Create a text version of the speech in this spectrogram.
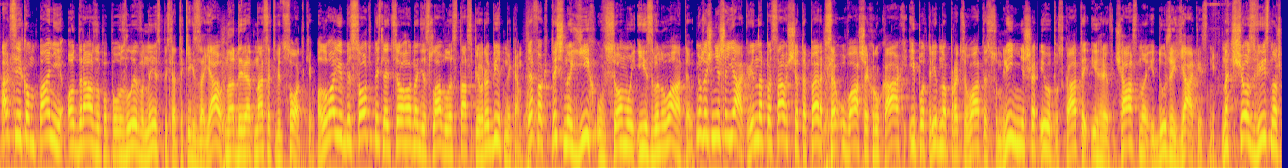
Акції компанії одразу поповзли вниз після таких заяв на 19%. Голова Ubisoft після цього надіслав листа співробітникам, де фактично їх у всьому і звинуватив. Ну точніше, як він написав, що тепер все у ваших руках і потрібно працювати сумлінніше і випускати ігри вчасно і дуже якісні. На що, звісно ж,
